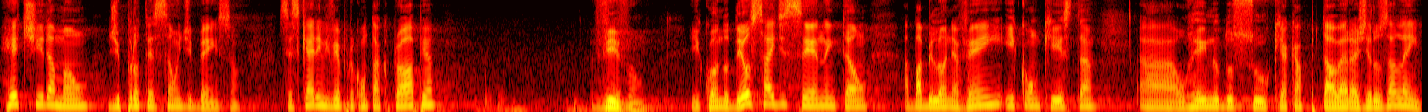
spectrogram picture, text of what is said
retira a mão de proteção e de bênção. Vocês querem viver por conta própria? Vivam. E quando Deus sai de cena, então a Babilônia vem e conquista ah, o reino do sul, que a capital era Jerusalém.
